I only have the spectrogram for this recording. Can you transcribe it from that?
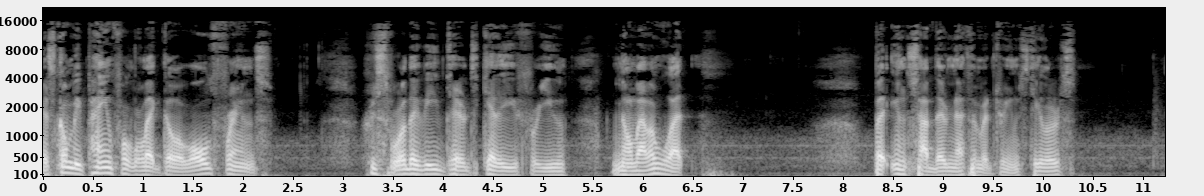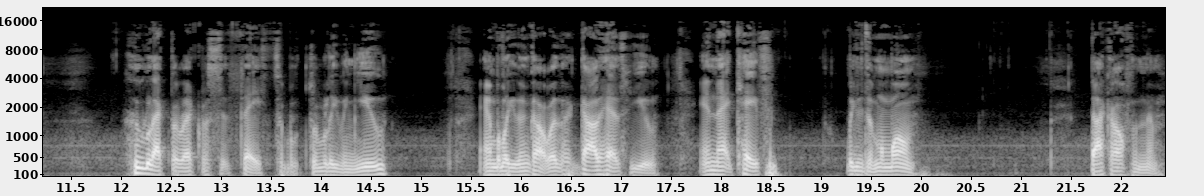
It's going to be painful to let go of old friends who swore they'd be there together you for you no matter what. But inside they're nothing but dream stealers who lack the requisite faith to, to believe in you and believe in God, what God has for you. In that case, leave them alone. Back off from them.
